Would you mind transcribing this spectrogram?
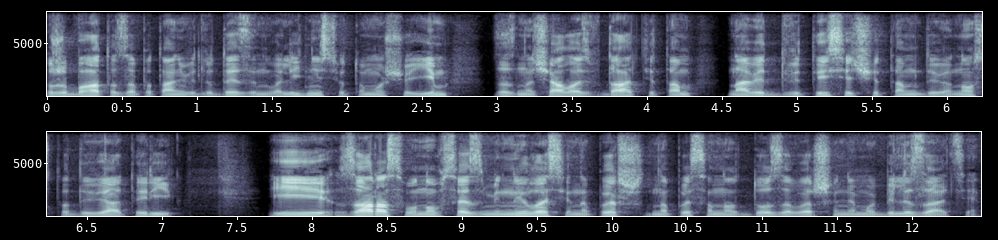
Дуже багато запитань від людей з інвалідністю, тому що їм зазначалось в даті там навіть 2099 рік. І зараз воно все змінилось і написано до завершення мобілізації.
